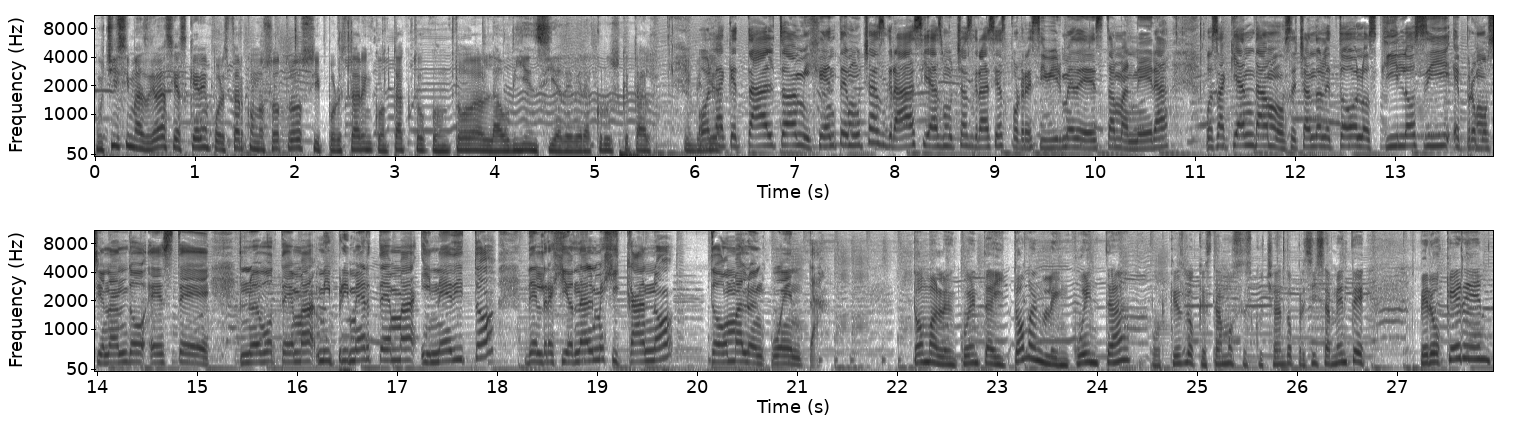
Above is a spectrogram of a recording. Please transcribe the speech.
Muchísimas gracias Keren por estar con nosotros y por estar en contacto con toda la audiencia de Veracruz. ¿Qué tal? Bienvenida. Hola, ¿qué tal toda mi gente? Muchas gracias, muchas gracias por recibirme de esta manera. Pues aquí andamos, echándole todos los kilos y eh, promocionando este nuevo tema, mi primer tema inédito del regional mexicano, tómalo en cuenta. Tómalo en cuenta y tómanlo en cuenta porque es lo que estamos escuchando precisamente. Pero Keren,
